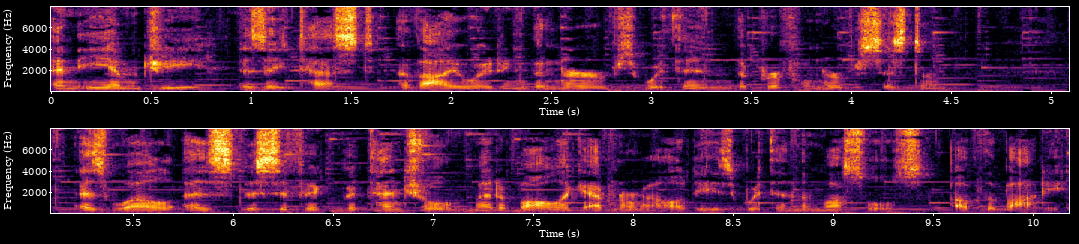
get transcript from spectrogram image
An EMG is a test evaluating the nerves within the peripheral nervous system, as well as specific potential metabolic abnormalities within the muscles of the body.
